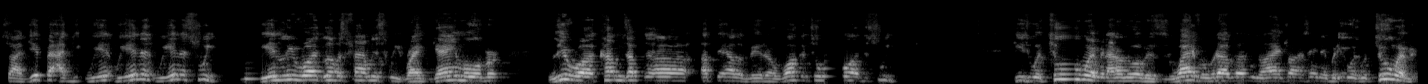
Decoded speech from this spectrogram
So I get back. I get, we in, we in the we in the suite. We in La'Roi Glover's family suite. Right. Game over. La'Roi comes up the uh, up the elevator, walking toward the suite. He's with two women. I don't know if it's his wife or whatever. You know, I ain't trying to say that, but he was with two women.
